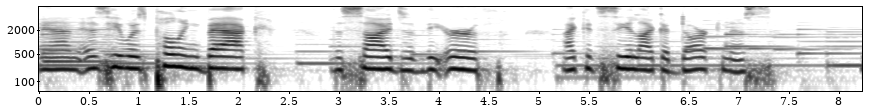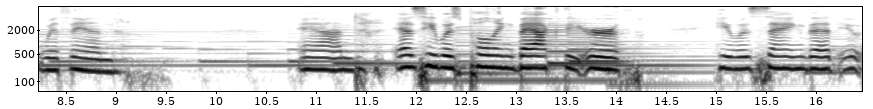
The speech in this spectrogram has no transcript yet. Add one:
And as he was pulling back, the sides of the earth, I could see like a darkness within. And as he was pulling back the earth, he was saying that it,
